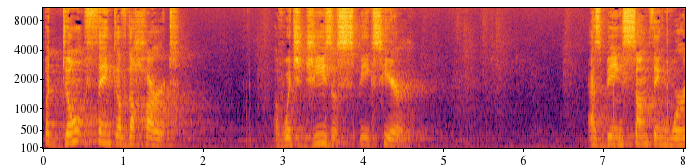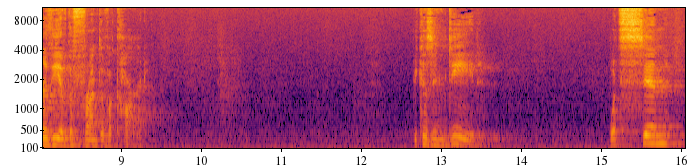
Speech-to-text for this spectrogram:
But don't think of the heart of which Jesus speaks here as being something worthy of the front of a card. Because indeed, what sin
